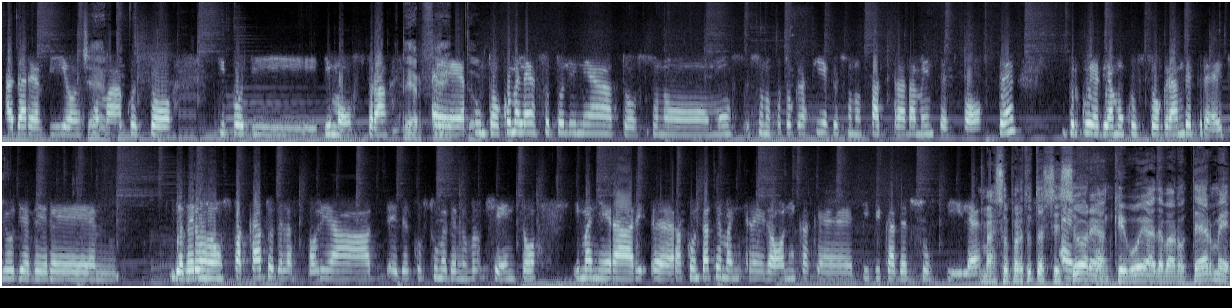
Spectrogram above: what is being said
a dare avvio insomma, certo. a questo tipo di, di mostra. Eh, appunto, come lei ha sottolineato, sono, mos- sono fotografie che sono state raramente esposte, per cui abbiamo questo grande pregio di avere di avere uno spaccato della storia e del costume del Novecento in maniera, eh, raccontata in maniera ironica che è tipica del suo stile. Ma soprattutto assessore, ecco. anche voi ad Avano Terme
